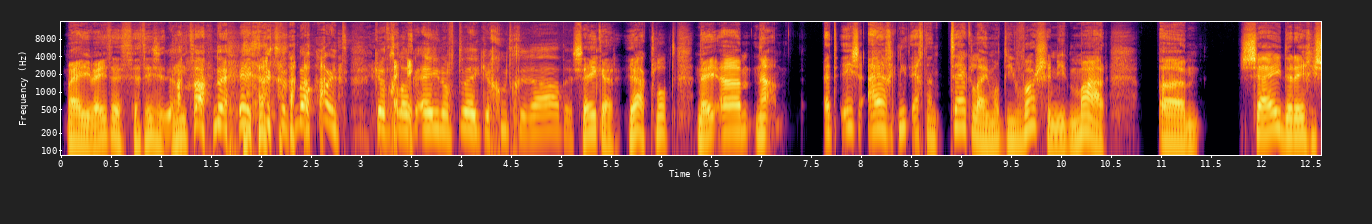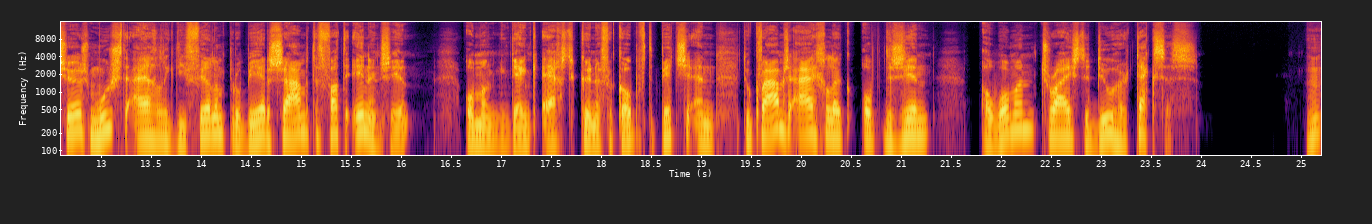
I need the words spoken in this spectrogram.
Maar je weet het, het is het Ja, niet. nee, is het nooit. Ik heb het geloof ik één of twee keer goed geraden. Zeker, ja, klopt. Nee, ehm, nou, het is eigenlijk niet echt een tagline, want die was er niet. Maar ehm, zij, de regisseurs, moesten eigenlijk die film proberen samen te vatten in een zin. Om hem, ik denk, ergens te kunnen verkopen of te pitchen. En toen kwamen ze eigenlijk op de zin: A woman tries to do her taxes. Hm.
